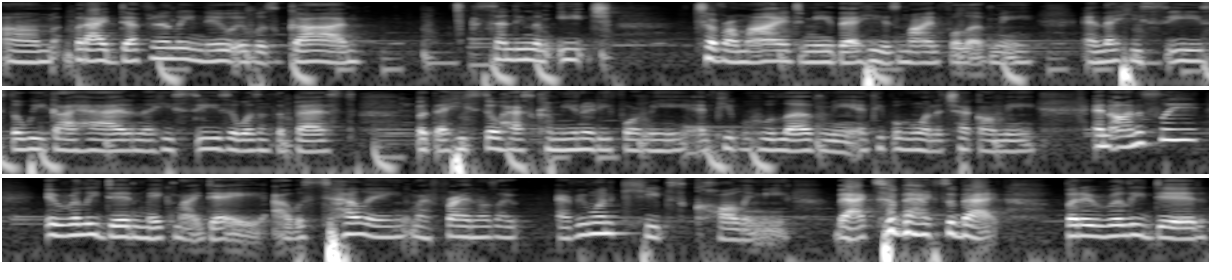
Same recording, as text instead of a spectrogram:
Um, but I definitely knew it was God sending them each to remind me that he is mindful of me and that he sees the week I had and that he sees it wasn't the best, but that he still has community for me and people who love me and people who want to check on me. And honestly, it really did make my day. I was telling my friend, I was like, everyone keeps calling me back to back to back, but it really did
